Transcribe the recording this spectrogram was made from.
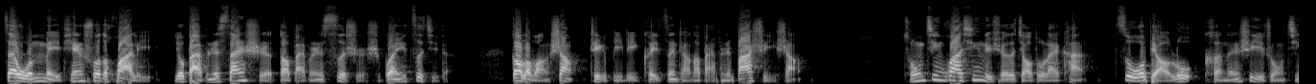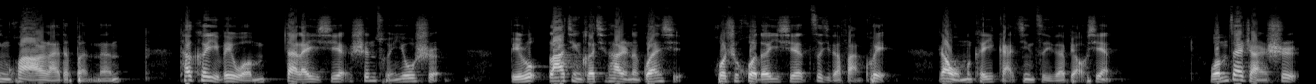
在我们每天说的话里，有百分之三十到百分之四十是关于自己的。到了网上，这个比例可以增长到百分之八十以上。从进化心理学的角度来看，自我表露可能是一种进化而来的本能。它可以为我们带来一些生存优势，比如拉近和其他人的关系，或是获得一些自己的反馈，让我们可以改进自己的表现。我们在展示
